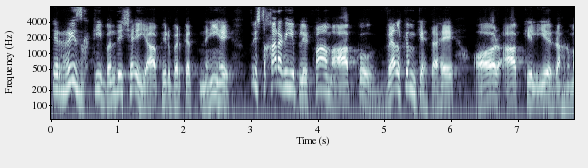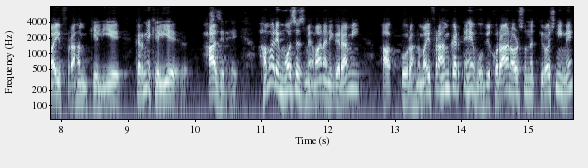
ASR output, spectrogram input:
कि रिज्क की बंदिश है या फिर बरकत नहीं है तो इस्तारा का ये प्लेटफॉर्म आपको वेलकम कहता है और आपके लिए रहनुमाई फ्राहम के लिए, करने के लिए हाजिर है। हमारे मोसस मेहमान निगरामी आपको रहनुमाई फ्राहम करते हैं, वो भी कुरान और सुन्नत की रोशनी में।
